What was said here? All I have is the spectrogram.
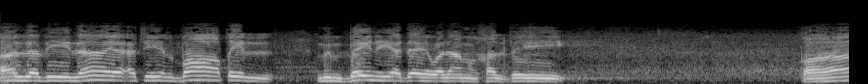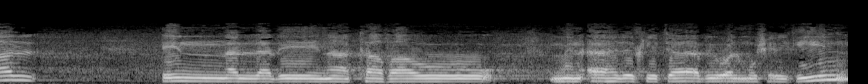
الذي لا يأتيه الباطل من بين يديه ولا من خلفه. قال إن الذين كفروا من أهل الكتاب والمشركين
